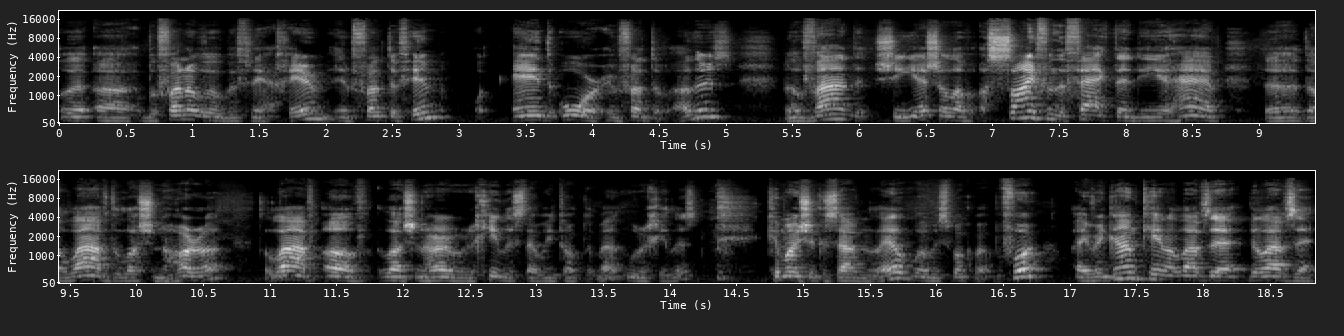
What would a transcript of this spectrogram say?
uh, uh, b'fnei acher, in front of him and or in front of others, milvad sheyesh alav, aside from the fact that you have the the lav the lashon hara, the lav of lashon hara rechilis that we talked about urechilis, k'moshe kasav neleil, what we spoke about before. Over gam ken alavze bilavze.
